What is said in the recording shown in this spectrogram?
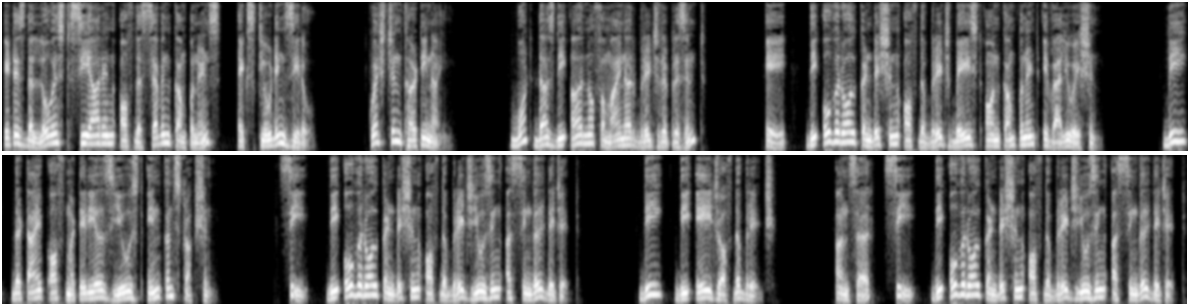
It is the lowest CRN of the seven components, excluding 0. Question 39. What does the URN of a minor bridge represent? A. The overall condition of the bridge based on component evaluation. B. The type of materials used in construction. C. The overall condition of the bridge using a single digit. D. The age of the bridge. Answer C. The overall condition of the bridge using a single digit.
